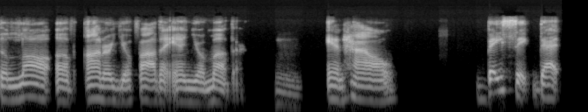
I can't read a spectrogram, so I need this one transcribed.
the law of honor your father and your mother mm. And how basic that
